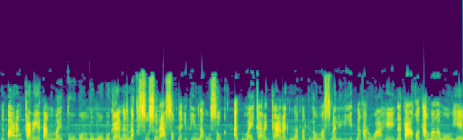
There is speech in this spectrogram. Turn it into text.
na parang karetang may tubong bumubuga ng nakasusulasok na itim na usok at may karag-karag na tatlong mas maliliit na karuwahe. Natakot ang mga monghe.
